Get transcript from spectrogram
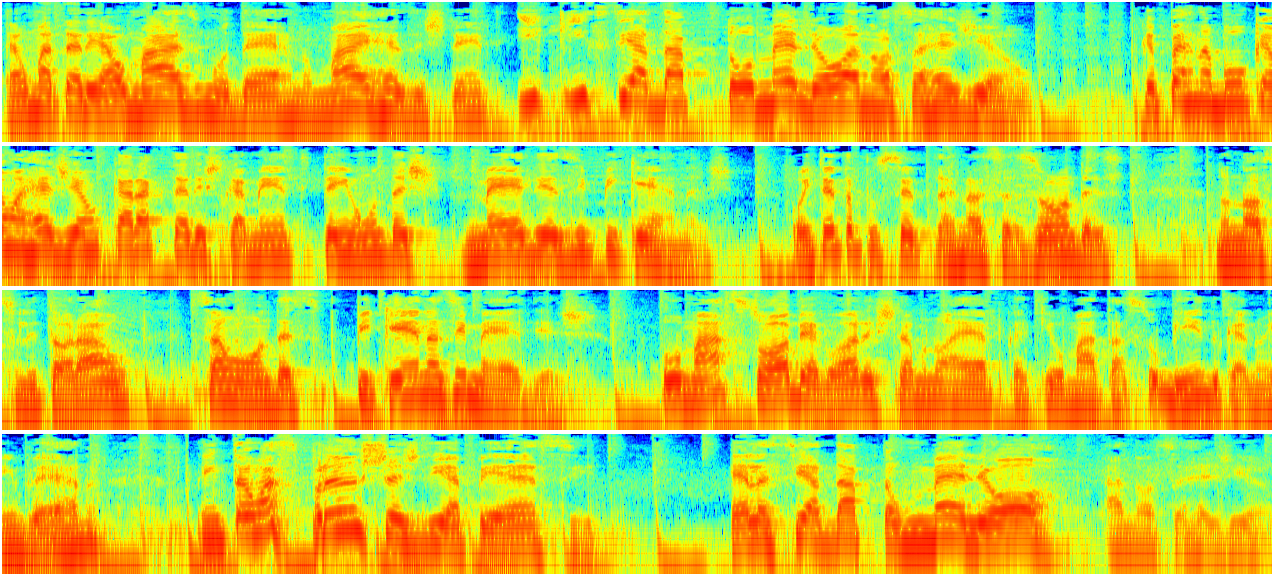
é um material mais moderno, mais resistente e que se adaptou melhor à nossa região. Porque Pernambuco é uma região que caracteristicamente tem ondas médias e pequenas. 80% das nossas ondas no nosso litoral são ondas pequenas e médias. O mar sobe agora, estamos numa época que o mar está subindo, que é no inverno. Então as pranchas de EPS, elas se adaptam melhor à nossa região.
